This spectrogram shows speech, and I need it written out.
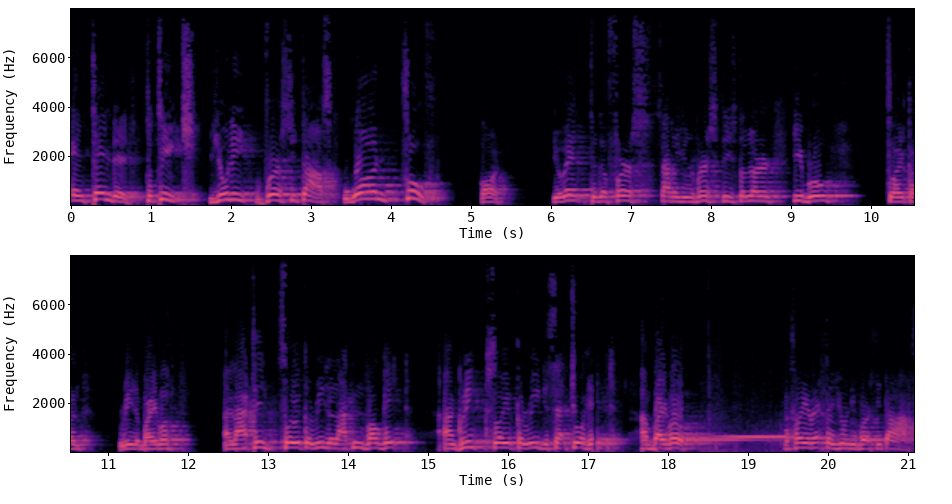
intended to teach. Universitas. One truth. God you went to the first set of universities to learn Hebrew so you can read the Bible, and Latin so you can read the Latin Vulgate, and Greek so you can read the Septuagint, and Bible. Before you went to universitas.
